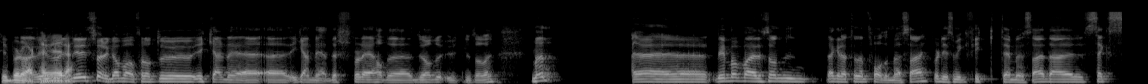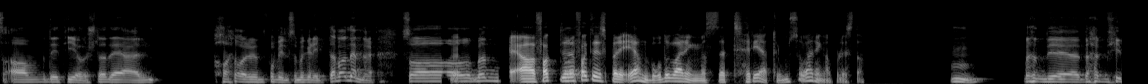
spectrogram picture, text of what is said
Du burde vært høyere. vi, vi sørga bare for at du ikke er, ned, eh, ikke er nederst, for det hadde, du hadde utnytta det. Men eh, vi må bare sånn, det er greit å få det med seg, for de som ikke fikk det med seg. Det er seks av de ti øverste. Det er har en forbindelse med Glimt. Jeg bare nevner det. Så, men Ja, fakt, det er faktisk bare én bodøværing, mens det er tre tromsøværinger på lista. Mm. Men det, de, de,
